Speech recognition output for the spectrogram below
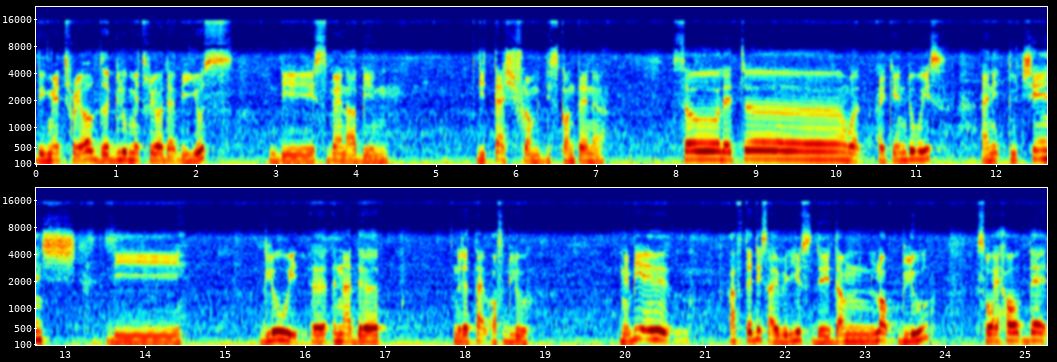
the material the glue material that we use the band are been detached from this container. So later what I can do is I need to change the glue with uh, another another type of glue. Maybe I, after this I will use the Dunlop glue. So I hope that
